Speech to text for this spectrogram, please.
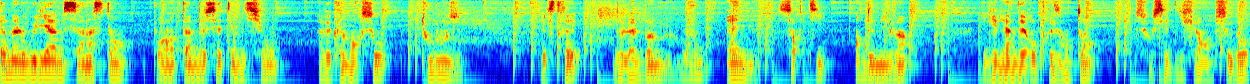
Kamal Williams à l'instant pour l'entame de cette émission avec le morceau Toulouse, extrait de l'album Vous N sorti en 2020. Il est l'un des représentants, sous ses différents pseudos,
